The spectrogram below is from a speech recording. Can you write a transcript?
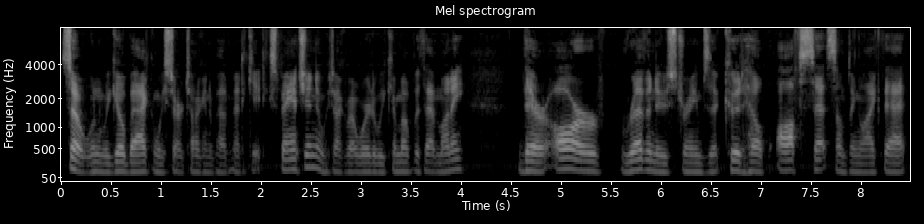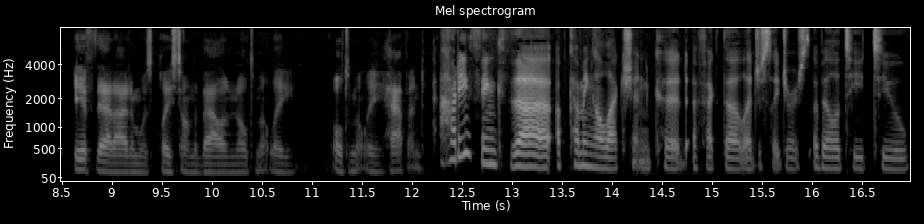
So when we go back and we start talking about Medicaid expansion, and we talk about where do we come up with that money, there are revenue streams that could help offset something like that if that item was placed on the ballot and ultimately ultimately happened. How do you think the upcoming election could affect the legislature's ability to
